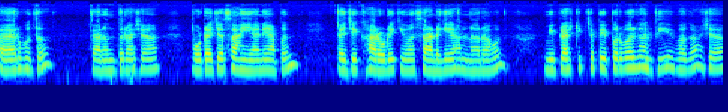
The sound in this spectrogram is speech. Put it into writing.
तयार होतं. त्यानंतर अशा बोटाच्या साहाय्याने आपण त्याचे खारोडे किंवा सांडगे घालणार आहोत. मी प्लॅस्टिकच्या पेपरवर घालते बघा अशा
